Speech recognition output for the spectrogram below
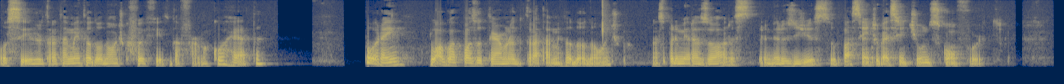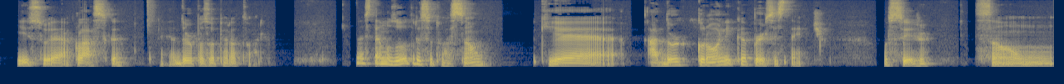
ou seja, o tratamento endodôntico foi feito da forma correta, porém, logo após o término do tratamento endodôntico, nas primeiras horas, primeiros dias, o paciente vai sentir um desconforto. Isso é a clássica é, dor pós-operatória. Nós temos outra situação que é a dor crônica persistente, ou seja, são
